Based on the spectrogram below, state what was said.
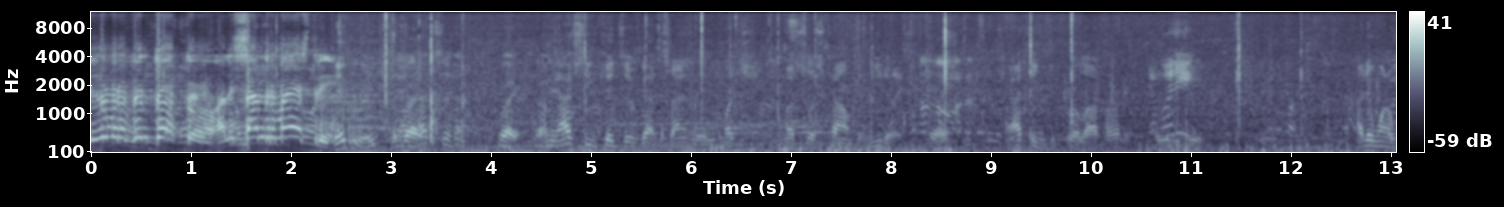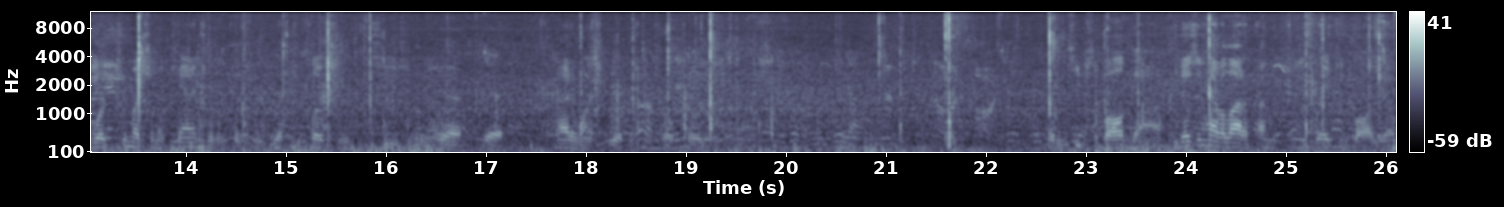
il numero 28, Alessandro Maestri. Right. I mean, I've seen kids that have gotten signed that are much, much less talented than he does. I think he could throw a lot harder. I really do. I didn't want to work too much on mechanics with him because we get too close to the season. You know? Yeah, yeah. I didn't want to screw up his control. You? But he keeps the ball down. He doesn't have a lot of on, his breaking ball yet.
